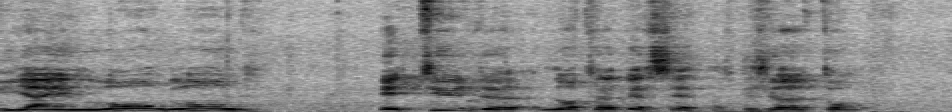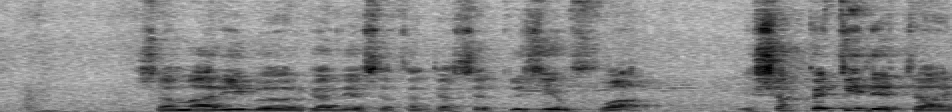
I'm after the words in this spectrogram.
il y a une longue, longue étude de notre adversaire, parce que j'ai le temps. Ça m'arrive de regarder certains cassettes plusieurs fois, et chaque petit détail.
